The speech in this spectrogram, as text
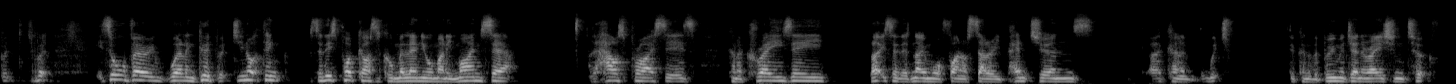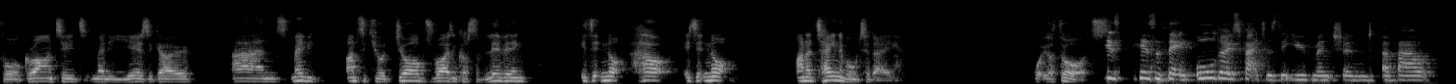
but but it's all very well and good. But do you not think? So this podcast is called Millennial Money Mindset the house prices kind of crazy. Like you said, there's no more final salary pensions, uh, kind of which the kind of the boomer generation took for granted many years ago, and maybe unsecured jobs, rising cost of living. Is it not how is it not unattainable today? What your thoughts? Here's, here's the thing: all those factors that you've mentioned about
